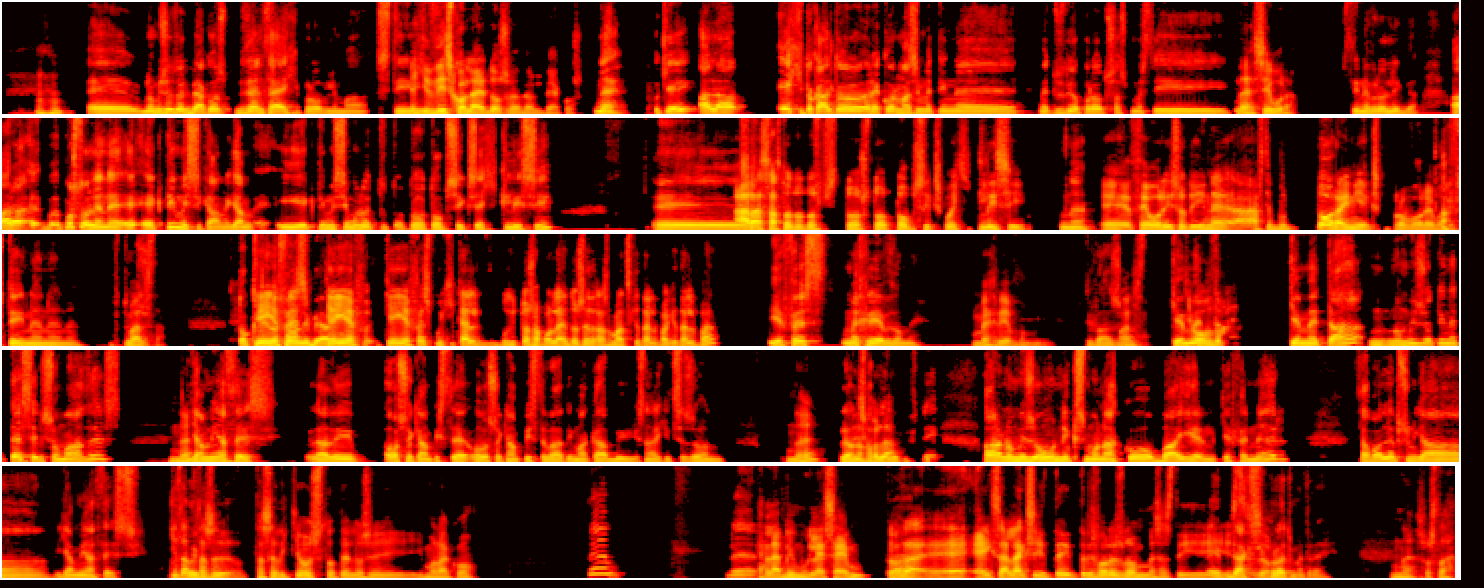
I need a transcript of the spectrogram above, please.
Ε, νομίζω ότι ο Ολυμπιακός δεν θα έχει πρόβλημα στη... Έχει δύσκολα εντός βέβαια ο Ολυμπιακός. Ναι, okay, αλλά έχει το καλύτερο ρεκόρ μαζί με, την, ε, με τους δύο πρώτους ας πούμε στη... Ναι, σίγουρα. Στην Ευρωλίγκα. Άρα, ε, πώς το λένε, ε, εκτίμηση κάνω. Για, η εκτίμησή μου είναι ότι το, το, το top 6 έχει κλείσει. Ε... Άρα σε αυτό το, το, το, στο top 6 που έχει κλείσει ναι. ε, θεωρείς ότι είναι αυτή που τώρα είναι η 6 που προβορεύονται; Αυτή, ναι, ναι, ναι. Αυτούς. Μάλιστα. Το και, η ΕΦΕΣ, και, η ΕΦ, και η ΕΦΕΣ που έχει, καλύ, που έχει τόσα πολλά εντός έδρας μάτς και τα λοιπά και τα λοιπά. Η ΕΦΕΣ μέχρι 7η. Μέχρι 7η. Τη βάζω. Μάλιστα. Και, και, μετά, και μετά νομίζω ότι είναι τέσσερις ομάδες ναι. για μία θέση. Δηλαδή όσο και αν, πιστε, όσο και αν πίστευα τη Μακάμπη στην αρχή της σεζόν ναι, πλέον να απογοητευτεί. Άρα νομίζω Ούνιξ, Μονακό, Μπάγερν και Φενέρ θα παλέψουν για, για μία θέση. Κοίτα, που θα, σε, θα σε δικαιώσει στο τέλος η, η Μονακό. Ναι, ναι. Καλά, μην μου λες, εμ. Τώρα ε, έχεις αλλάξει τρεις φορές νόμι μέσα στη... Ε, εντάξει, η πρώτη μετράει. Ναι, σωστά.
